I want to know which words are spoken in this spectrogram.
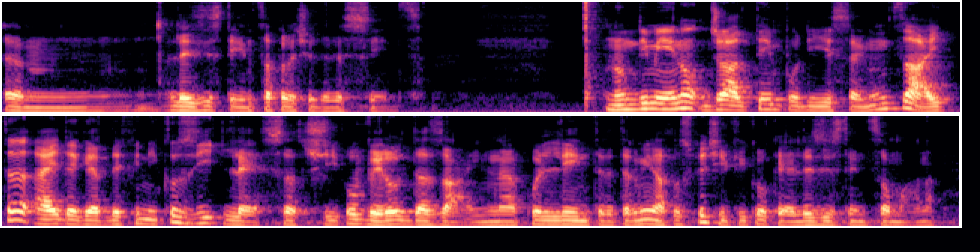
Um, l'esistenza precede l'essenza. Non di meno, già al tempo di Sein und Zeit, Heidegger definì così l'esserci, ovvero il Dasein, quell'ente determinato specifico che è l'esistenza umana.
